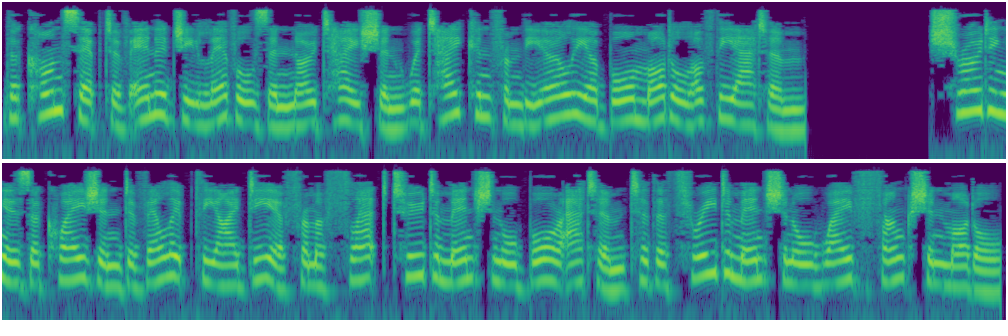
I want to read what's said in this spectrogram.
The concept of energy levels and notation were taken from the earlier Bohr model of the atom. Schrödinger's equation developed the idea from a flat two-dimensional Bohr atom to the three-dimensional wave function model.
